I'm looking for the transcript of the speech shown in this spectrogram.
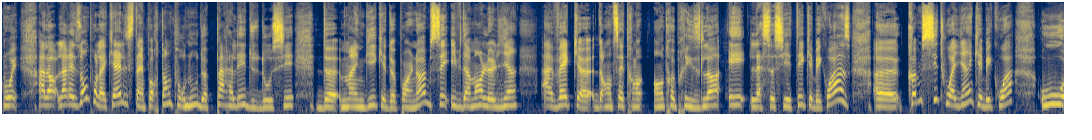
Oui. Alors, la raison pour laquelle c'est important pour nous de parler du dossier de MindGeek et de Pornhub, c'est évidemment le lien avec dans cette entreprise-là et la société québécoise. comme citoyen québécois, ou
